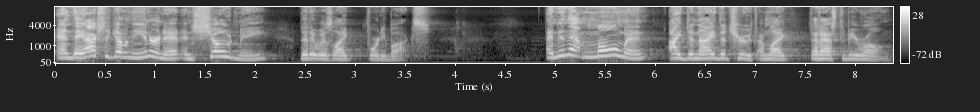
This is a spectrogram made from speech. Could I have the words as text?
And they actually got on the internet and showed me that it was like 40 bucks. And in that moment, I denied the truth. I'm like, that has to be wrong.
